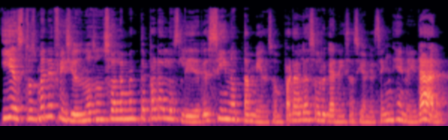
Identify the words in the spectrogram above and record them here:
y estos beneficios no son solamente para los líderes, sino también son para las organizaciones en general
